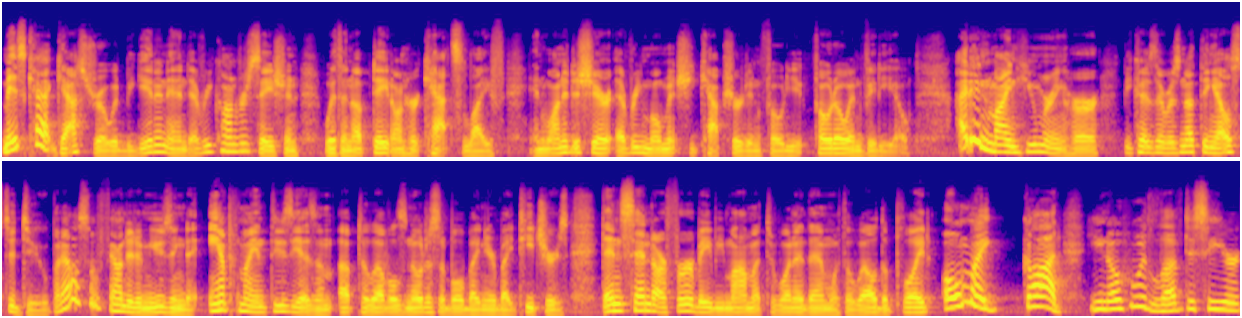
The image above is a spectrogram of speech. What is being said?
Miss Cat Gastro would begin and end every conversation with an update on her cat's life and wanted to share every moment she captured in photo and video. I didn't mind humoring her because there was nothing else to do, but I also found it amusing to amp my enthusiasm up to levels noticeable by nearby teachers, then send our fur baby mama to one of them with a well deployed, oh my God, you know who would love to see your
